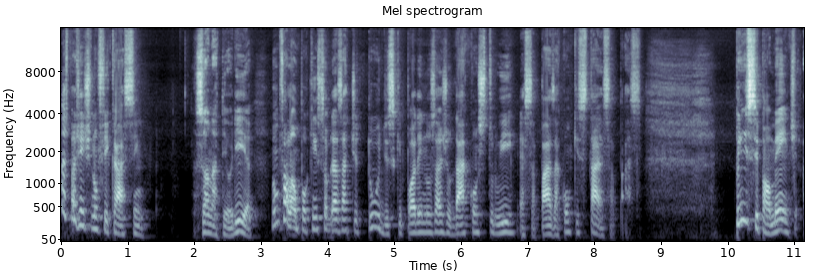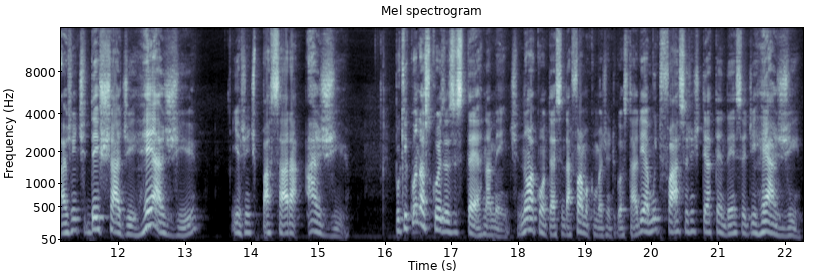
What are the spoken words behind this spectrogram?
Mas para a gente não ficar assim só na teoria, vamos falar um pouquinho sobre as atitudes que podem nos ajudar a construir essa paz, a conquistar essa paz. Principalmente a gente deixar de reagir e a gente passar a agir. Porque quando as coisas externamente não acontecem da forma como a gente gostaria, é muito fácil a gente ter a tendência de reagir.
